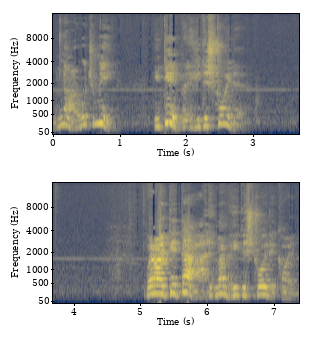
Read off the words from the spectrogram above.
No, what do you mean? He did, but he destroyed it. When I did that, I remember he destroyed it, kind of.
